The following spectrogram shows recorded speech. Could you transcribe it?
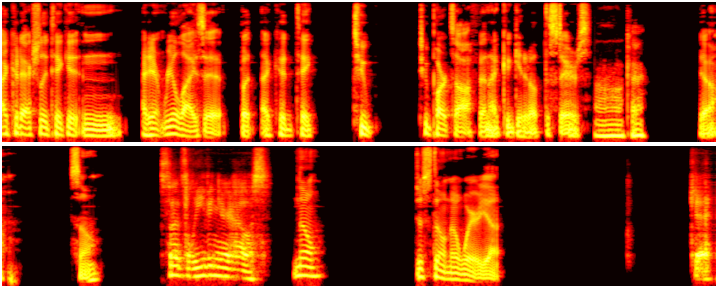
I could actually take it and I didn't realize it, but I could take two two parts off and I could get it up the stairs. Oh, okay. Yeah. So, So it's leaving your house. no. Just don't know where yet. Okay.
